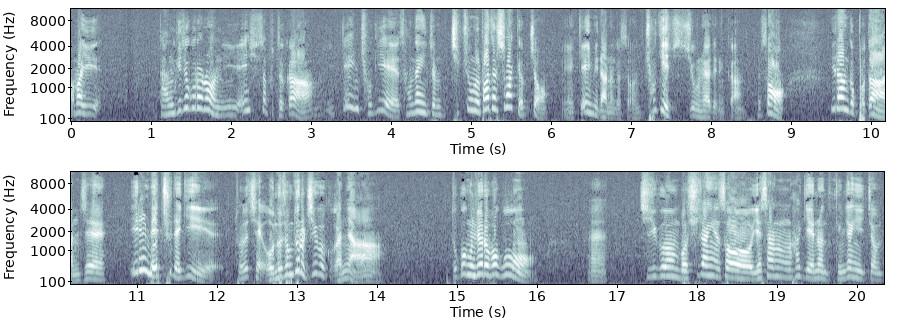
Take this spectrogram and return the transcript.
아마 이 단기적으로는 이 NC소프트가 게임 초기에 상당히 좀 집중을 받을 수밖에 없죠. 예, 게임이라는 것은 초기에 집중을 해야 되니까. 그래서 이러한 것보다 이제 1 매출액이 도대체 어느 정도를 찍을 것 같냐. 뚜껑을 열어보고, 예, 지금 뭐 시장에서 예상하기에는 굉장히 좀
